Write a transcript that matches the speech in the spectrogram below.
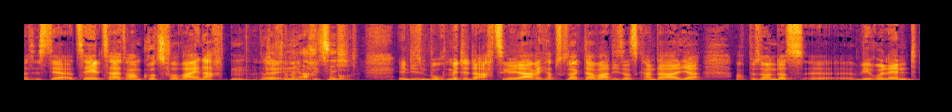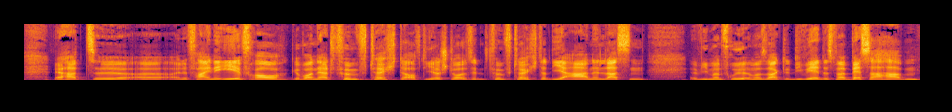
das ist der Erzählzeitraum kurz vor Weihnachten. Also 85? Äh, in, diesem Buch, in diesem Buch Mitte der 80er Jahre. Ich habe es gesagt, da war dieser Skandal ja auch besonders äh, virulent. Er hat äh, eine feine Ehefrau gewonnen. Er hat fünf Töchter, auf die er stolz ist. Fünf Töchter, die er ahnen lassen, äh, wie man früher immer sagte, die werden es mal besser haben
